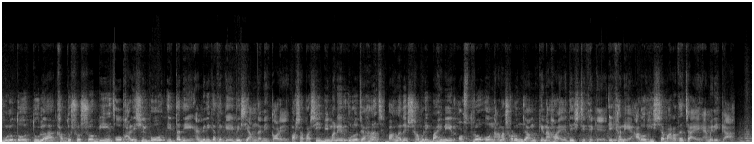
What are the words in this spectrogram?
মূলত তুলা, খাদ্যশস্য, বীজ ও ভারী শিল্প ইত্যাদি আমেরিকা থেকে বেশি আমদানি করে। পাশাপাশি বিমানের উড়োজাহাজ, বাংলাদেশ সামরিক বাহিনীর অস্ত্র ও নানা সরঞ্জাম কেনা হয় দেশটি থেকে। এখানে আরও হিস্সা বাড়াতে চায় আমেরিকা। Bahia.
